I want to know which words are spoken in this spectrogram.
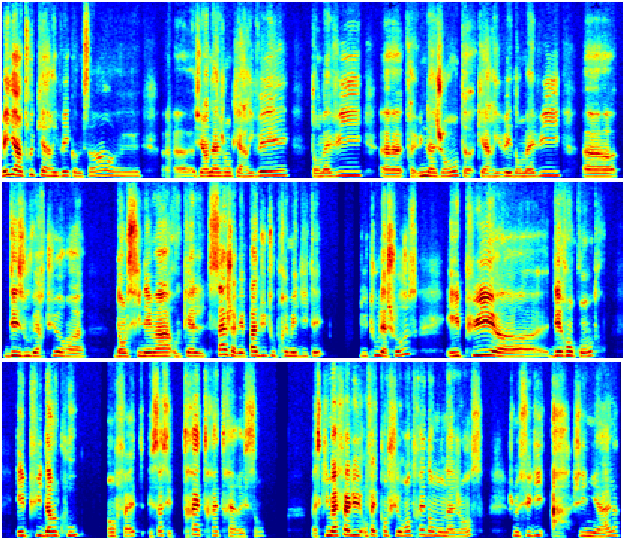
Mais il y a un truc qui est arrivé comme ça. j'ai un agent qui est arrivé dans ma vie, enfin une agente qui est arrivée dans ma vie, des ouvertures dans le cinéma auxquelles ça, j'avais pas du tout prémédité, du tout la chose. Et puis des rencontres. Et puis d'un coup, en fait, et ça c'est très très très récent, parce qu'il m'a fallu, en fait, quand je suis rentrée dans mon agence, je me suis dit, ah, génial,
